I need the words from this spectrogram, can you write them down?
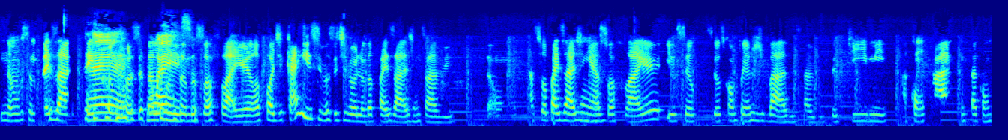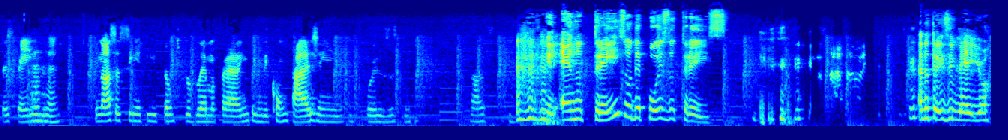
Não, você não faz arte. Tem é, quando você está é levantando é a sua flyer. Ela pode cair se você estiver olhando a paisagem, sabe? Então, a sua paisagem uhum. é a uhum. sua flyer e os seu, seus companheiros de base, sabe? O seu time, a contagem que está acontecendo. Uhum. E nossa, assim, eu tive tanto problema para entender contagem e coisas assim. Nossa. é no 3 ou depois do 3? é no 3,5.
